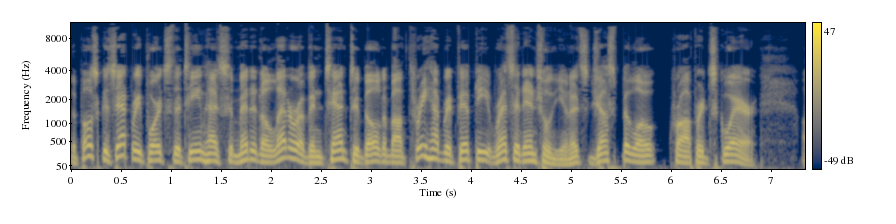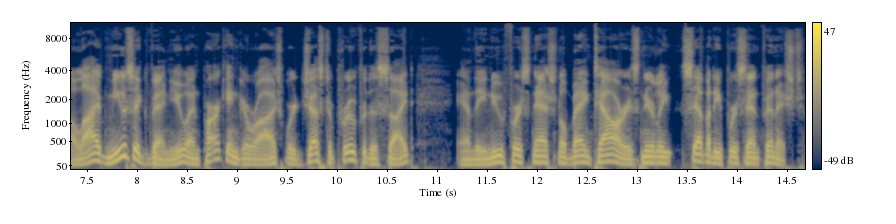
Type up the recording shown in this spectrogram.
The Post Gazette reports the team has submitted a letter of intent to build about 350 residential units just below Crawford Square. A live music venue and parking garage were just approved for the site, and the new First National Bank Tower is nearly 70% finished.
